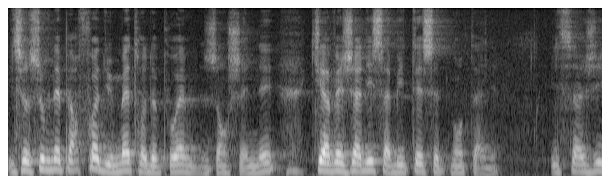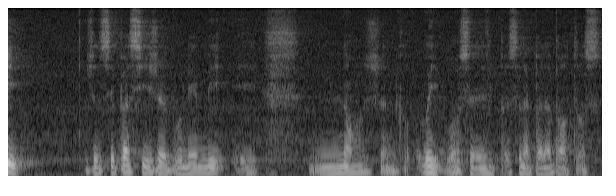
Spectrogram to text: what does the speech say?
il se souvenait parfois du maître de poèmes enchaînés qui avait jadis habité cette montagne. Il s'agit, je ne sais pas si je vous l'ai mis, non, je ne, oui, bon, ça n'a pas d'importance.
